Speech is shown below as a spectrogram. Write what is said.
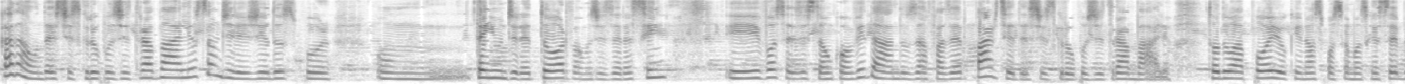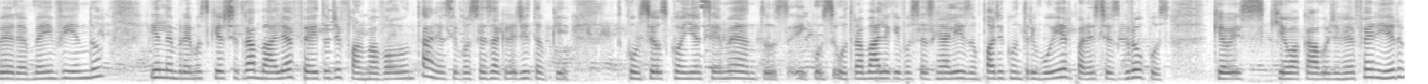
Cada um destes grupos de trabalho são dirigidos por um, tem um diretor, vamos dizer assim, e vocês estão convidados a fazer parte destes grupos de trabalho. Todo o apoio que nós possamos receber é bem-vindo e lembremos que este trabalho é feito de forma voluntária. Se vocês acreditam que com seus conhecimentos e com o trabalho que vocês realizam podem contribuir para estes grupos que eu, que eu acabo de referir,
